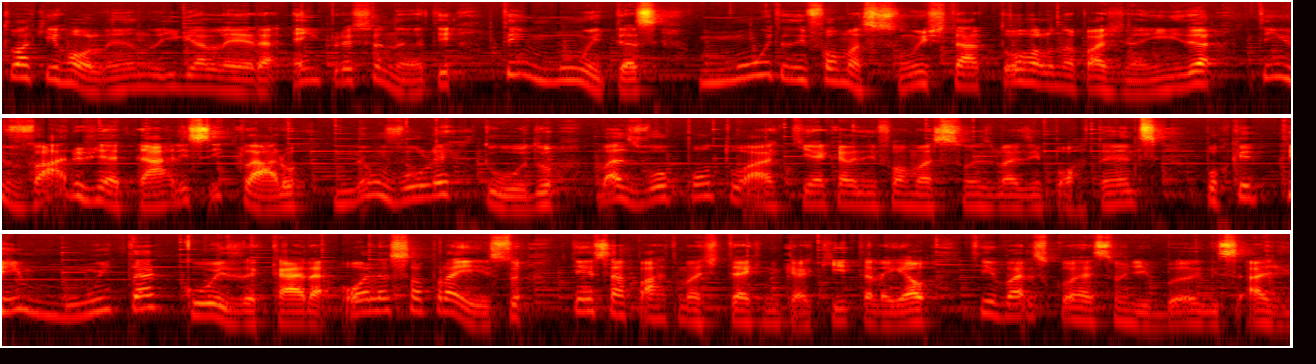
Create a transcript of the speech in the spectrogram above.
tô aqui rolando e galera, é impressionante, tem muitas, muitas informações, tá? Tô rolando a página ainda, tem vários detalhes e claro, não vou ler tudo, mas vou pontuar aqui aquelas informações mais importantes porque tem muita coisa, cara, olha só para isso, tem essa parte mais técnica aqui, tá legal? Tem várias correções de bugs, ajustes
